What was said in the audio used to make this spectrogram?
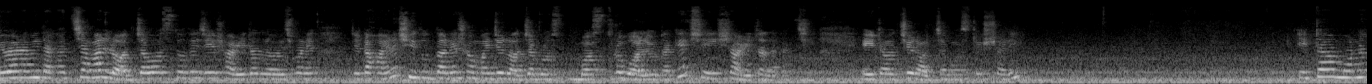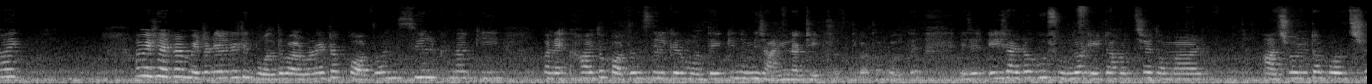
এবার আমি দেখাচ্ছি আমার লজ্জা বস্ত্রতে যে শাড়িটা হয়েছে মানে যেটা হয় না, সিঁদুর দানের সময় যে লজ্জা বস্ত্র বলে ওটাকে, সেই শাড়িটা দেখাচ্ছি। এইটা হচ্ছে লজ্জা বস্ত্রের শাড়ি। এটা মনে হয়, আমি শাড়িটার মেটেরিয়ালটা ঠিক বলতে পারব না, এটা কটন সিল্ক না কি মানে হয়তো কটন সিল্কের মধ্যে, কিন্তু আমি জানি না ঠিক সত্যি কথা বলতে। এই যে, এই শাড়িটা খুব সুন্দর, এটা হচ্ছে তোমার আঁচলটা পড়ছে,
